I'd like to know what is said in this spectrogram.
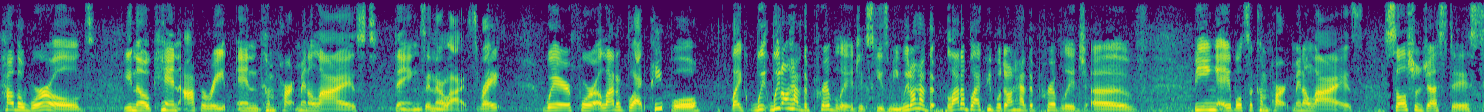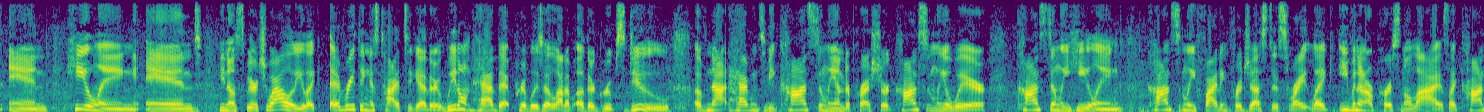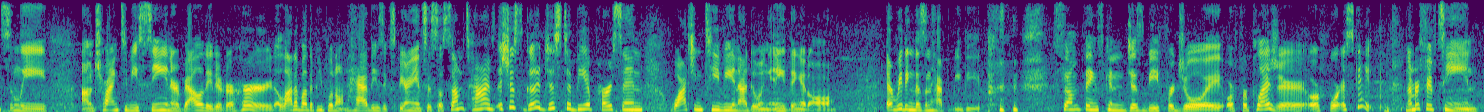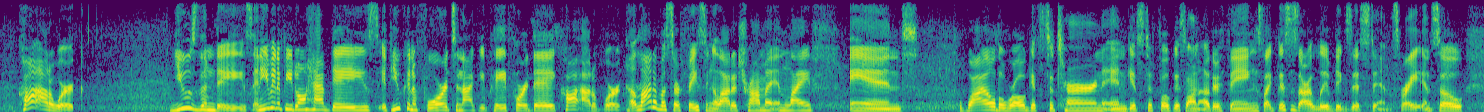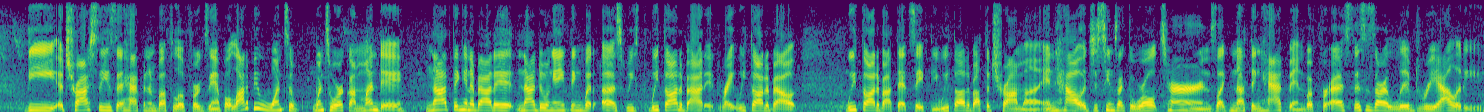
how the world you know, can operate in compartmentalized things in their lives, right? Where for a lot of black people, like we, we don't have the privilege, excuse me, we don't have the, a lot of black people don't have the privilege of being able to compartmentalize social justice and healing and you know spirituality. Like everything is tied together. We don't have that privilege that a lot of other groups do of not having to be constantly under pressure constantly aware constantly healing constantly fighting for justice right? Like even in our personal lives like constantly um, trying to be seen or validated or heard. A lot of other people don't have these experiences. So sometimes it's just good just to be a person watching tv and not doing anything at all everything doesn't have to be deep. Some things can just be for joy or for pleasure or for escape. Number 15, call out of work. Use them days. And even if you don't have days, if you can afford to not get paid for a day, call out of work. A lot of us are facing a lot of trauma in life and while the world gets to turn and gets to focus on other things, like this is our lived existence, right? And so the atrocities that happened in Buffalo, for example, a lot of people went to went to work on Monday, not thinking about it, not doing anything but us. We we thought about it, right? We thought about we thought about that safety. We thought about the trauma and how it just seems like the world turns like nothing happened. But for us, this is our lived reality.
